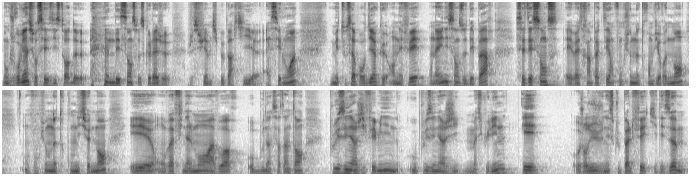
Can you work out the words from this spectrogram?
Donc je reviens sur ces histoires de d'essence, parce que là je, je suis un petit peu parti assez loin. Mais tout ça pour dire qu'en effet, on a une essence de départ. Cette essence, elle va être impactée en fonction de notre environnement, en fonction de notre conditionnement, et on va finalement avoir, au bout d'un certain temps, plus d'énergie féminine ou plus d'énergie masculine. Et aujourd'hui, je n'exclus pas le fait qu'il y ait des hommes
